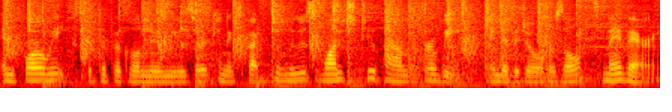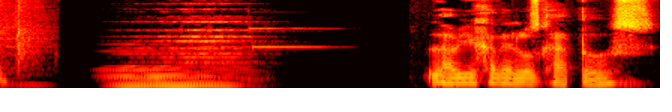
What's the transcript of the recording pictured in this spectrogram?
In four weeks, the typical Noom user can expect to lose one to two pounds per week. Individual results may vary. La vieja de los gatos.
